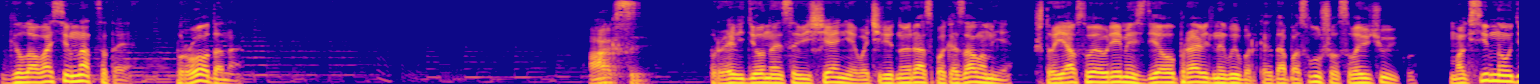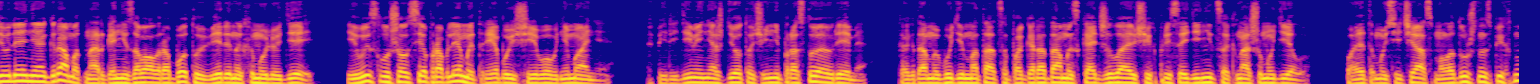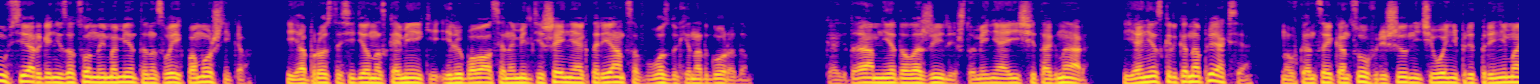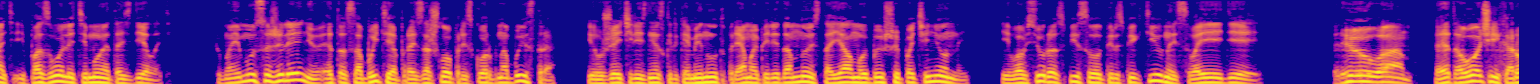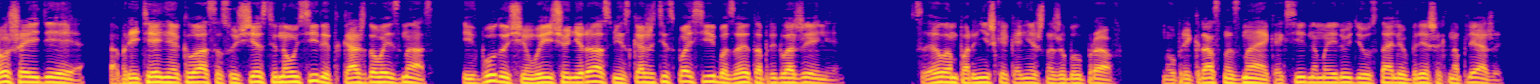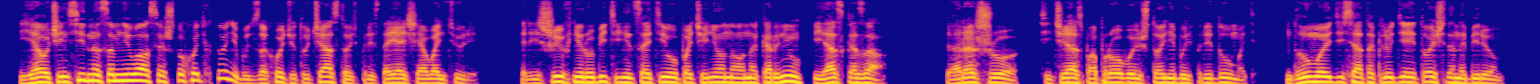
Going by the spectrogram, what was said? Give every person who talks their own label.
Speaker 1: Глава 17. Продано.
Speaker 2: Аксель.
Speaker 1: Проведенное совещание в очередной раз показало мне, что я в свое время сделал правильный выбор, когда послушал свою чуйку. Максим, на удивление, грамотно организовал работу уверенных ему людей и выслушал все проблемы, требующие его внимания. Впереди меня ждет очень непростое время, когда мы будем мотаться по городам искать желающих присоединиться к нашему делу. Поэтому сейчас, малодушно спихнув все организационные моменты на своих помощников, я просто сидел на скамейке и любовался на мельтешение акторианцев в воздухе над городом. Когда мне доложили, что меня ищет Агнар, я несколько напрягся, но в конце концов решил ничего не предпринимать и позволить ему это сделать. К моему сожалению, это событие произошло прискорбно быстро, и уже через несколько минут прямо передо мной стоял мой бывший подчиненный и вовсю расписывал перспективность своей идеи. «Рю вам! Это очень хорошая идея. Обретение класса существенно усилит каждого из нас, и в будущем вы еще не раз мне скажете спасибо за это предложение». В целом парнишка, конечно же, был прав. Но прекрасно зная, как сильно мои люди устали в брешах на пляже, я очень сильно сомневался, что хоть кто-нибудь захочет участвовать в предстоящей авантюре. Решив не рубить инициативу подчиненного на корню, я сказал, «Хорошо, сейчас попробуем что-нибудь придумать. Думаю, десяток людей точно наберем.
